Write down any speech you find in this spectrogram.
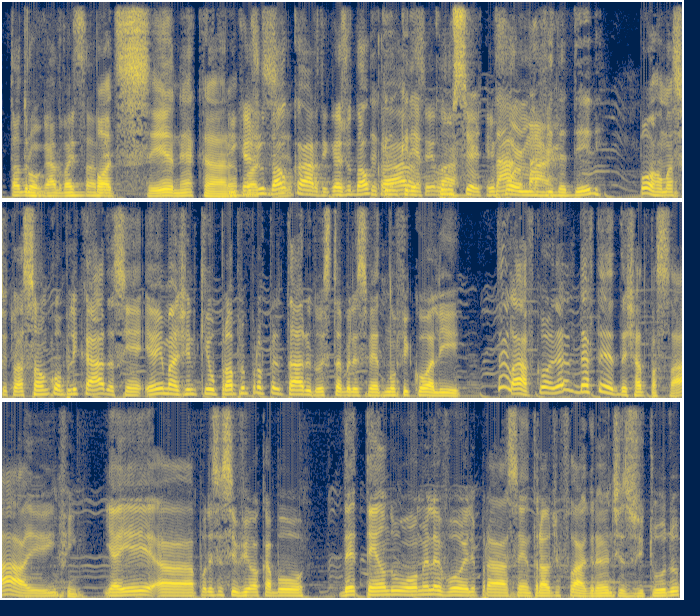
estar drogado, vai saber. Pode ser, né, cara? Tem que Pode ajudar ser. o cara, tem que ajudar o Então que não cara, queria sei consertar lá, reformar. a vida dele? Porra, uma situação complicada, assim. Eu imagino que o próprio proprietário do estabelecimento não ficou ali. Sei lá, ficou. Ele deve ter deixado passar, e, enfim. E aí a Polícia Civil acabou detendo o homem levou ele pra central de flagrantes e tudo.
